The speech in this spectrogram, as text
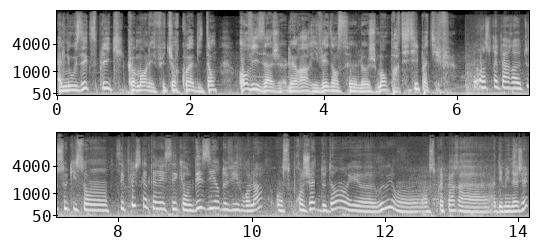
elle nous explique comment les futurs cohabitants envisagent leur arrivée dans ce logement participatif. On se prépare euh, tous ceux qui sont, c'est plus qu'intéressés, qui ont le désir de vivre là. On se projette dedans et euh, oui, on, se prépare à, déménager.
